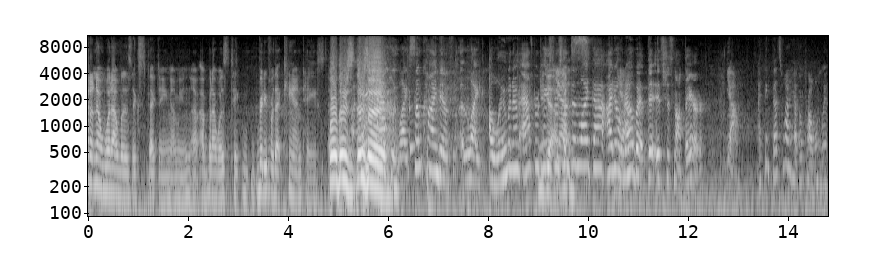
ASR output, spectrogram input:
I don't know what I was expecting. I mean, I, I, but I was ta- ready for that can taste. Well, there's there's exactly, a like some kind of uh, like aluminum aftertaste Yeah. or Yes. something like that. I don't Yeah. know, but th- it's just not there. Yeah. I think that's why I have a problem with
